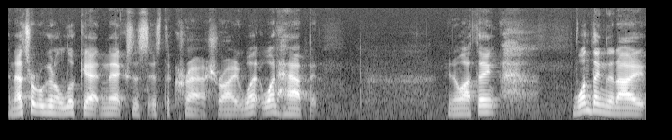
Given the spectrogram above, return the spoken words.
and that's what we're going to look at next is, is the crash, right? What, what happened? You know, I think one thing that I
